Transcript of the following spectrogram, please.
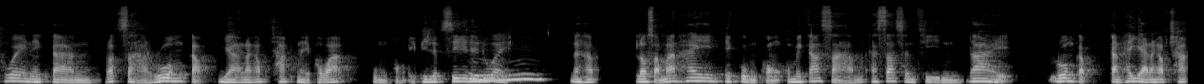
ช่วยในการรักษาร่วมกับยาระงับชักในภาวะกลุ่มของ epilepsy ได้ด้วยนะครับเราสามารถให้ในกลุ่มของโอเมก้า3 astaxanthin ได้ร่วมกับการให้ยาระงับชัก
